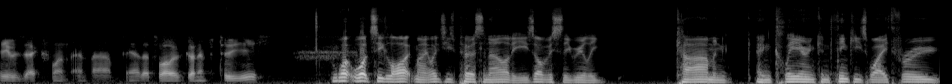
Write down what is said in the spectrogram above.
he was excellent, and um, yeah, that's why we've got him for two years. What what's he like, mate? What's his personality? He's obviously really calm and, and clear and can think his way through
